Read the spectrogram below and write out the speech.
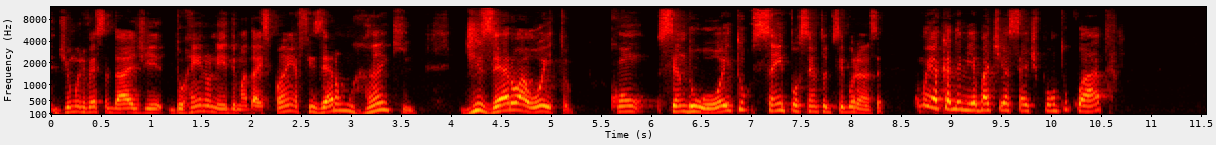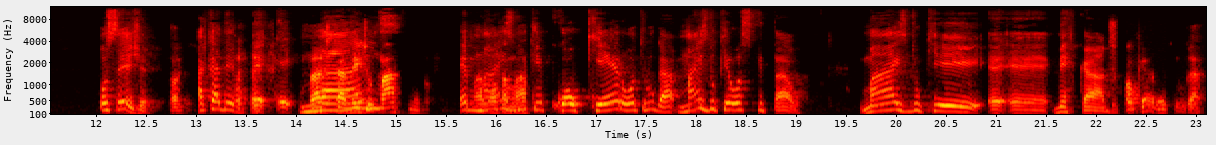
de uma universidade do Reino Unido e uma da Espanha fizeram um ranking de 0 a 8, com, sendo 8 100% de segurança. Uma academia batia 7,4. Ou seja, academia é, é praticamente mais, o máximo. É mais do que qualquer outro lugar, mais do que o hospital, mais do que é, é, mercado. Qualquer outro lugar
